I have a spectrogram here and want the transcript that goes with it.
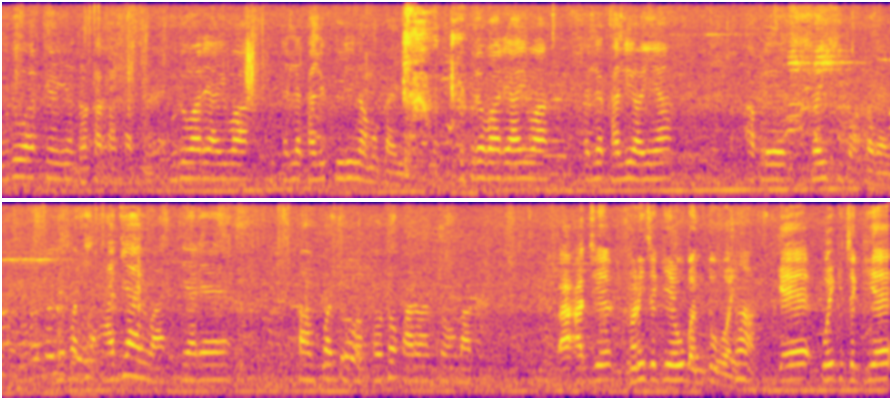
ગુરુવારથી અહીંયા ધક્કા ખાતા છીએ ગુરુવારે આવ્યા એટલે ખાલી પીડીના મુકાઈ શુક્રવારે આવ્યા એટલે ખાલી અહીંયા આપણે સહી સિક્કો કરાવી અને પછી આજે આવ્યા ત્યારે કામ પર ફોટો પાડવાનો તો બાકી. આ આ ઘણી જગ્યાએ એવું બનતું હોય. કે કોઈક જગ્યાએ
